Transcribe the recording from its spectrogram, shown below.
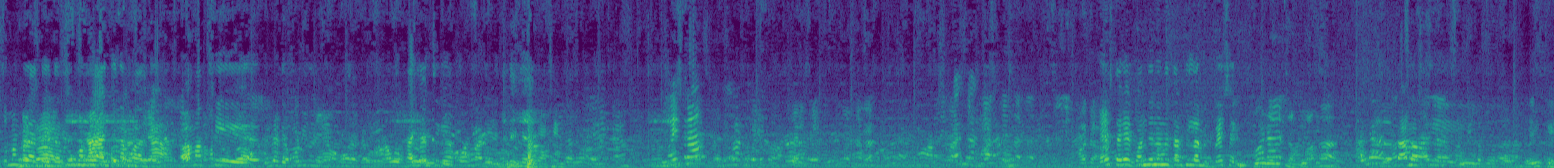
ಸುಮಂಗಳ ಅಂಜನಮ್ಮ ಅಂತ. ಕಾಮಾಕ್ಷಿ ಇಲ್ಲದೆ ನಾವು ಖಜಾಂಚಿಗೆ ಫೋನ್ ಮಾಡಿ ಬೇಸ್ತಾಗೆ ಒಂದಿನ ತರ್ತಿಲ್ಲ ನಮಗೆ ಬೇಸರಿ ಕಾಮಾಕ್ಷಿ ಬೆಂಕಿ.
